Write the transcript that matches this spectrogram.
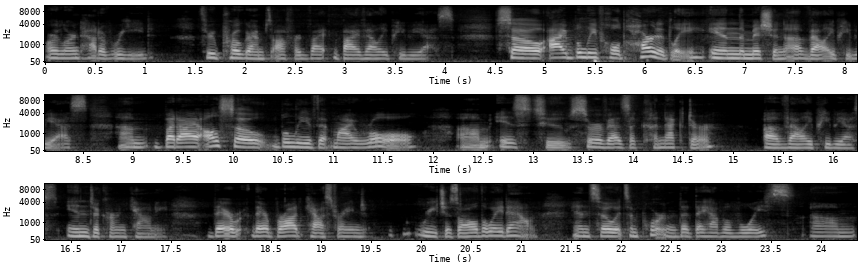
or learned how to read through programs offered by, by Valley PBS. So I believe wholeheartedly in the mission of Valley PBS, um, but I also believe that my role um, is to serve as a connector of Valley PBS into Kern County. Their, their broadcast range reaches all the way down. And so it's important that they have a voice um,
